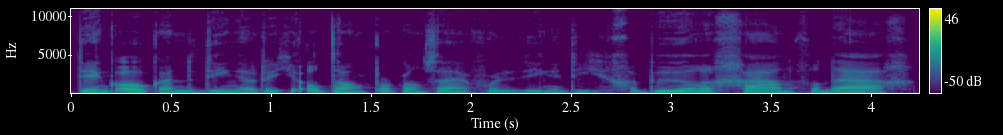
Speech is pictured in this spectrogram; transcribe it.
Denk ook aan de dingen dat je al dankbaar kan zijn voor de dingen die gebeuren gaan vandaag.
